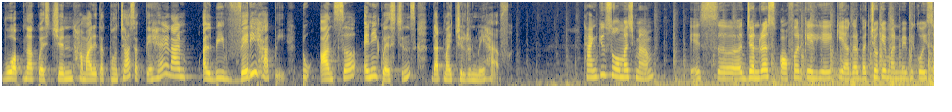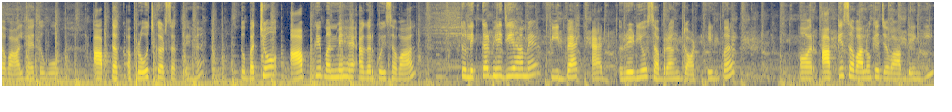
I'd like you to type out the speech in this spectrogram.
वो अपना क्वेश्चन हमारे तक पहुँचा सकते हैं and I am I be very happy to answer any question that my children may have thank you so much ma'am इस जनरस ऑफ़र के लिए कि अगर बच्चों के मन में भी कोई सवाल है तो वो आप तक अप्रोच कर सकते हैं। तो बच्चों आपके मन में है अगर कोई सवाल तो लिखकर भेजिए हमें feedback at radio Sabrang dot in पर और आपके सवालों के जवाब देंगी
